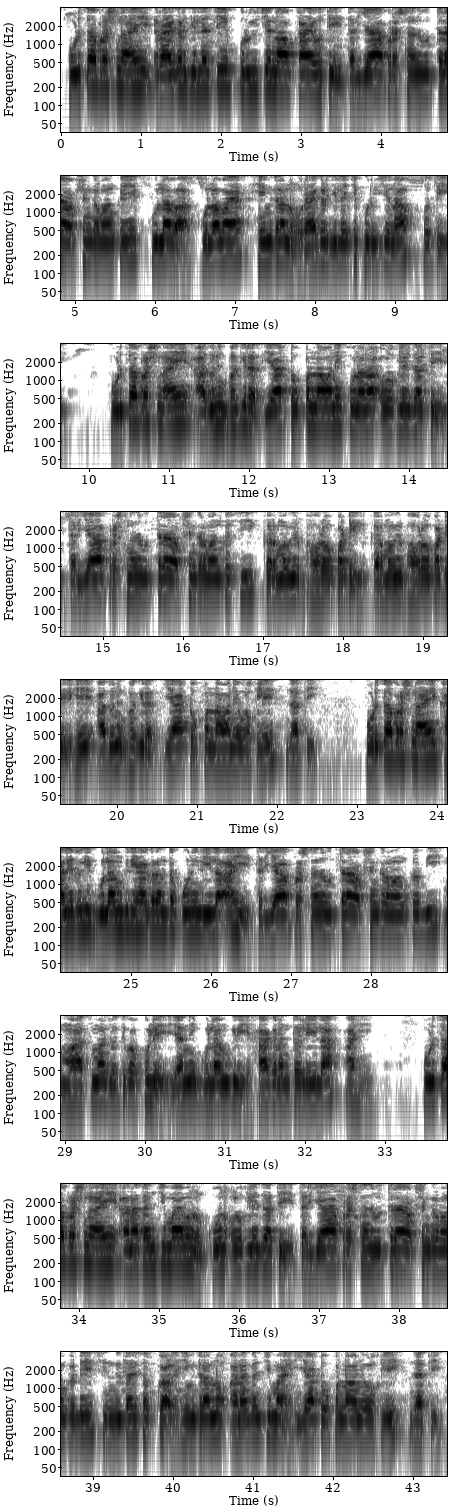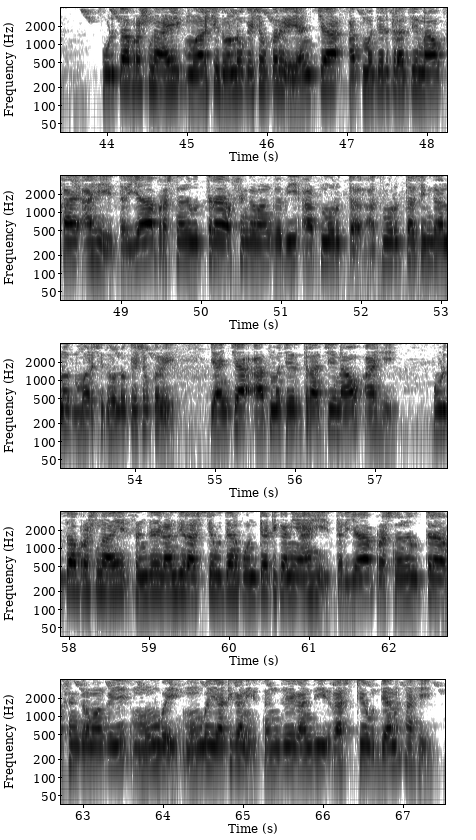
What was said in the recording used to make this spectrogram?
पुढचा प्रश्न आहे रायगड जिल्ह्याचे पूर्वीचे नाव काय होते? तर या प्रश्नाचे उत्तर आहे ऑप्शन क्रमांक एक कुलाबा. कुलाबा हे मित्रांनो रायगड जिल्ह्याचे पूर्वीचे नाव होते. पुढचा प्रश्न आहे आधुनिक भगीरथ या टोपण नावाने कोणाला ओळखले जाते? तर या प्रश्नाचे उत्तर आहे ऑप्शन क्रमांक सी कर्मवीर भाऊराव पाटील. कर्मवीर भाऊराव पाटील हे आधुनिक भगीरथ या टोपण नावाने ओळखले जाते. पुढचा प्रश्न आहे खालीपैकी गुलामगिरी हा ग्रंथ कोणी लिहिला आहे? तर या प्रश्नाचं उत्तर ऑप्शन क्रमांक बी महात्मा ज्योतिबा फुले यांनी गुलामगिरी हा ग्रंथ लिहिला आहे. पुढचा प्रश्न आहे अनाथांची माय म्हणून कोण ओळखले जाते? तर या प्रश्नाचं उत्तर आहे ऑप्शन क्रमांक डी सिंधुताई सपकाळ. ही मित्रांनो अनाथांची माय या टोपण नावाने ओळखली जाते. पुढचा प्रश्न आहे महर्षी धोंडो केशव कर्वे यांच्या आत्मचरित्राचे नाव काय आहे? तर या प्रश्नाचे उत्तर आहे ऑप्शन क्रमांक बी आत्मवृत्त. आत्मवृत्त असे मित्रांनो महर्षी धोंडो केशव कर्वे यांच्या आत्मचरित्राचे नाव आहे. पुढचा प्रश्न आहे संजय गांधी राष्ट्रीय उद्यान कोणत्या ठिकाणी आहे? तर या प्रश्नाचे उत्तर आहे ऑप्शन क्रमांक ए मुंबई. मुंबई या ठिकाणी संजय गांधी राष्ट्रीय उद्यान आहे.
